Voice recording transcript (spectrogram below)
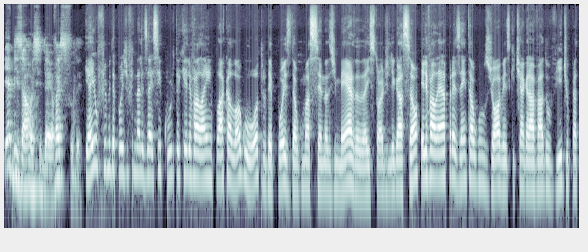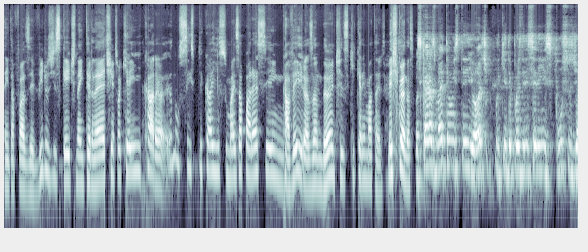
E é bizarro essa ideia, vai se fuder. E aí o filme, depois de finalizar esse curto, é que ele vai lá e emplaca logo outro, depois de algumas cenas de merda da história de ligação, ele vai lá e apresenta alguns jovens que tinha gravado o vídeo para tentar fazer vídeos de skate na internet. Só que aí, cara, eu não sei explicar isso, mas aparecem caveiras andantes que querem matar eles. Mexicanas. Os caras metem um estereótipo porque depois deles serem expulsos de,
